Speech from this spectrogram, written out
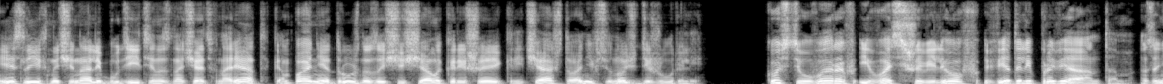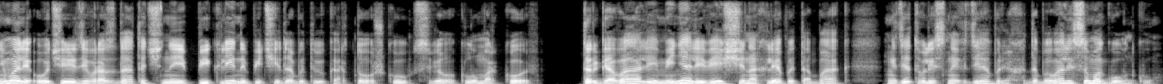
Если их начинали будить и назначать в наряд, компания дружно защищала корешей, крича, что они всю ночь дежурили. Костя Уваров и Вась Шевелев ведали провиантом, занимали очереди в раздаточные, пекли на печи добытую картошку, свеклу, морковь, торговали, меняли вещи на хлеб и табак, где-то в лесных дебрях добывали самогонку.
